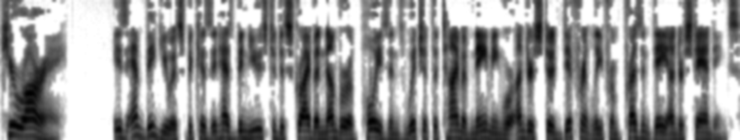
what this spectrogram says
curare is ambiguous because it has been used to describe a number of poisons which at the time of naming were understood differently from present-day understandings.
